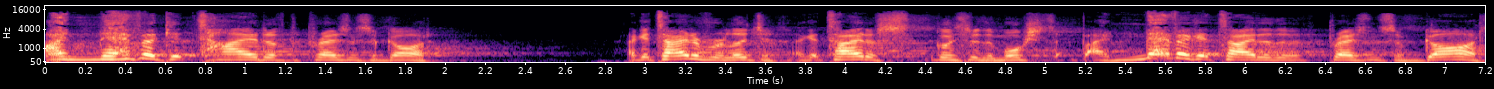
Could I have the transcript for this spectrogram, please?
I never get tired of the presence of God. I get tired of religion. I get tired of going through the motions, but I never get tired of the presence of God.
